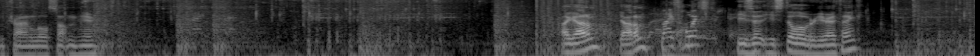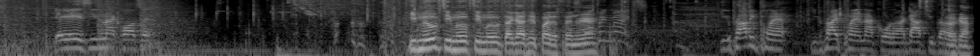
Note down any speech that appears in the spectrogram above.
I'm trying a little something here. I got him. Got him. Nice moist. He's uh, he's still over here, I think. Yeah, yeah, he's in that closet. He moved. He moved. He moved. I got hit by the Fenrir. You could probably plant. You could probably plant in that corner. I got you, brother. Okay.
